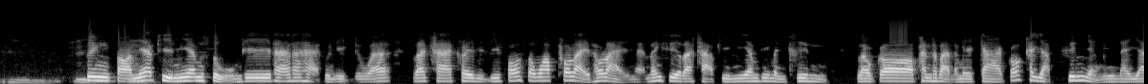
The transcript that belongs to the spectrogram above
อืมซึ่งตอนเนี้ยพรีเมียมสูงที่ถ้าถ้าหากคุณอีกดูว่า ราคาเครดิต default swap เท่าไหร่เท่าไหร่เนี่ยนั่นคือราคาพรีเมียมที่มันขึ้น แล้วก็พันธบัตรอเมริกาก็ขยับขึ้นอย่างมีนัยยะ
